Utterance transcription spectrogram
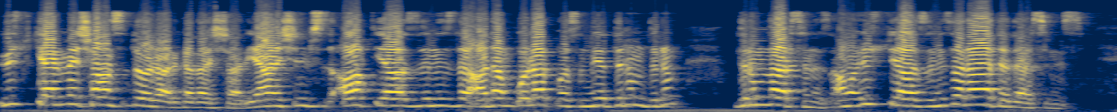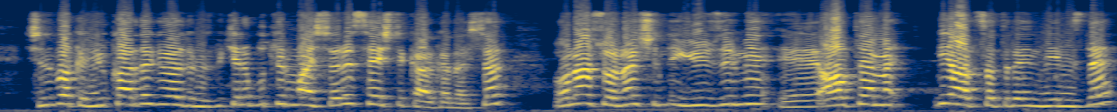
Üst gelme şansı da öyle arkadaşlar. Yani şimdi siz alt yazdığınızda adam gol atmasın diye dırım dırım dırımlarsınız. Ama üst yazdığınızda rahat edersiniz. Şimdi bakın yukarıda gördüğünüz bir kere bu tür maçları seçtik arkadaşlar. Ondan sonra şimdi 126 hemen bir alt satıra indiğinizde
